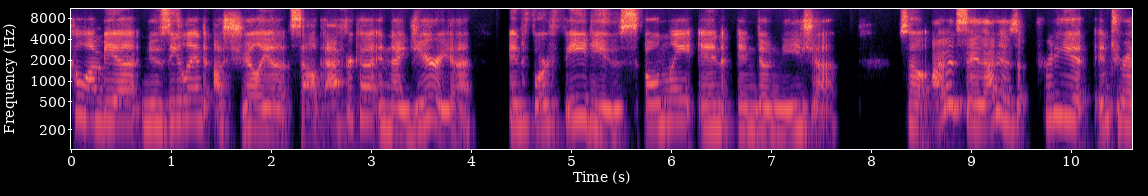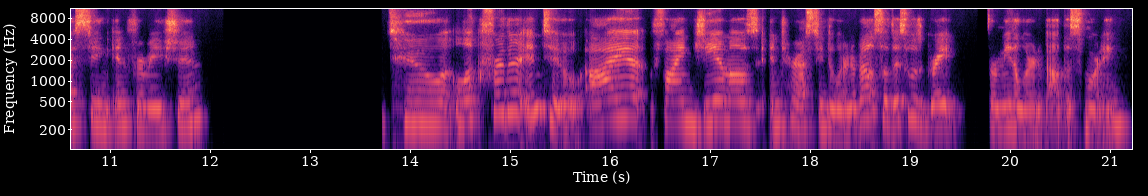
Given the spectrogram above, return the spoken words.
Colombia, New Zealand, Australia, South Africa, and Nigeria, and for feed use only in Indonesia. So I would say that is pretty interesting information to look further into. I find GMOs interesting to learn about. So this was great for me to learn about this morning.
